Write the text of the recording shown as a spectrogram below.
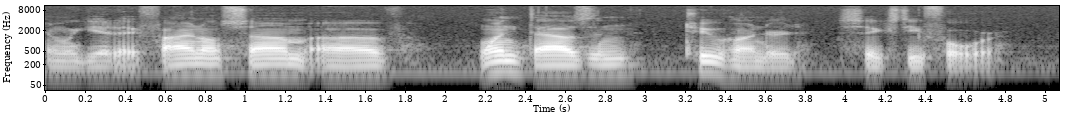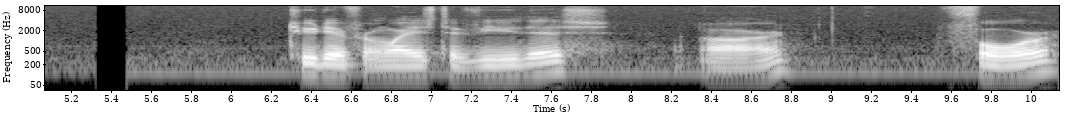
And we get a final sum of 1,264. Two different ways to view this are 4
